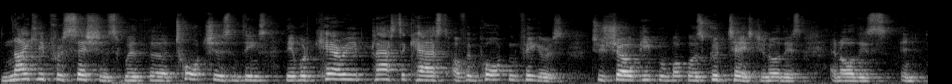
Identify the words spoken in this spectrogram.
nightly processions with uh, torches and things. They would carry plaster casts of important figures to show people what was good taste, you know this, and all this in,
